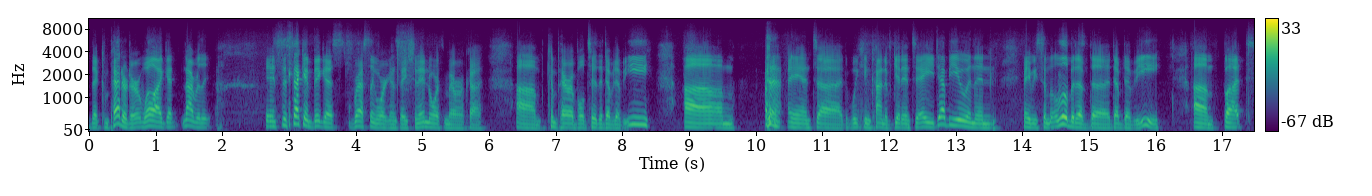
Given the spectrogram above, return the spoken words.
the competitor. Well, I get not really. It's the second biggest wrestling organization in North America, um, comparable to the WWE. Um, and uh, we can kind of get into AEW and then maybe some a little bit of the WWE. Um, but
